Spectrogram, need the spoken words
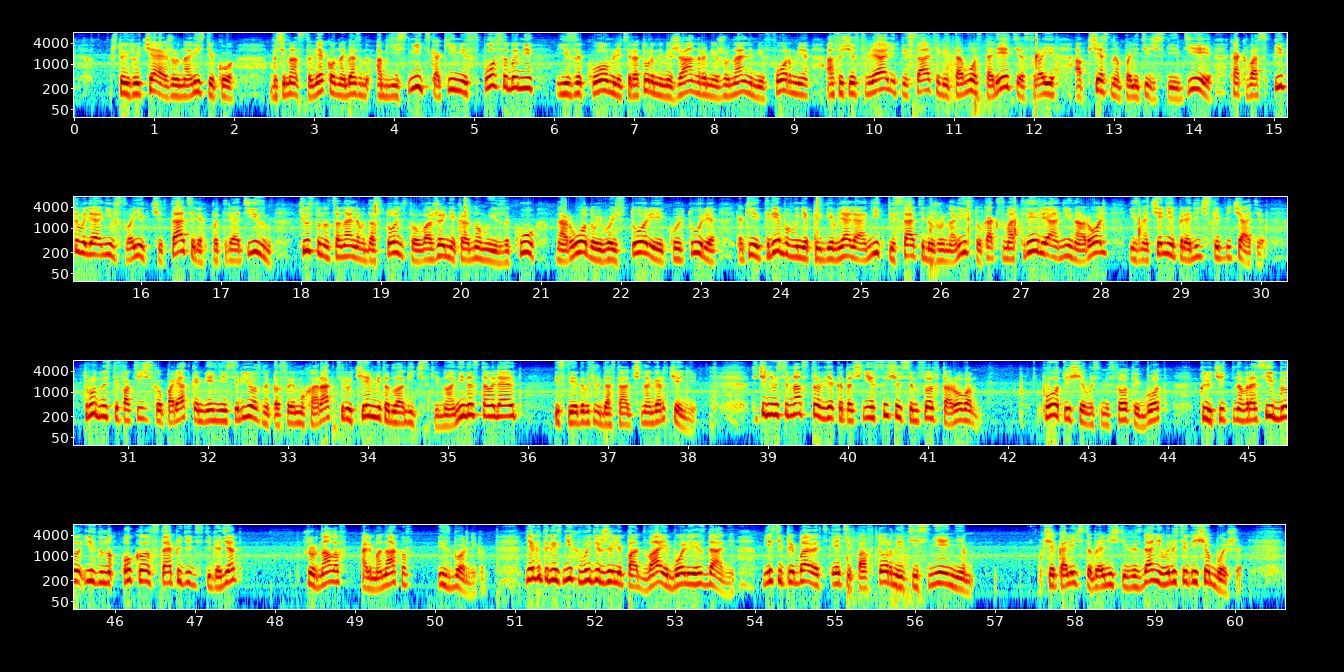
что изучая журналистику XVIII века, он обязан объяснить, какими способами, языком, литературными жанрами, журнальными формами осуществляли писатели того столетия свои общественно-политические идеи, как воспитывали они в своих читателях патриотизм, чувство национального достоинства, уважение к родному языку, народу, его истории и культуре, какие требования предъявляли они к писателю-журналисту, как смотрели они на роль и значение периодической печати. Трудности фактического порядка менее серьезны по своему характеру, чем методологические, но они доставляют исследователю достаточно огорчений. В течение XVIII века, точнее с 1702 по 1800 год, включительно в России было издано около 150 газет, журналов, альманахов и сборников. Некоторые из них выдержали по два и более изданий. Если прибавить эти повторные теснения, общее количество периодических изданий вырастет еще больше.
